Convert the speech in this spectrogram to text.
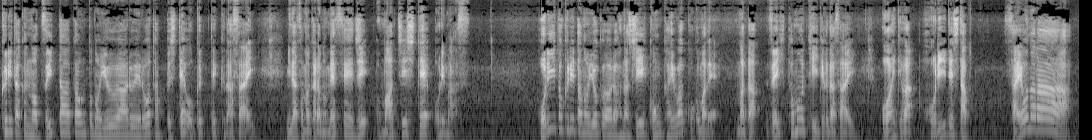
栗田くんのツイッターアカウントの URL をタップして送ってください。皆様からのメッセージお待ちしております。堀井と栗田のよくある話今回はここまで。またぜひとも聞いてください。お相手は堀井でした。さようなら。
